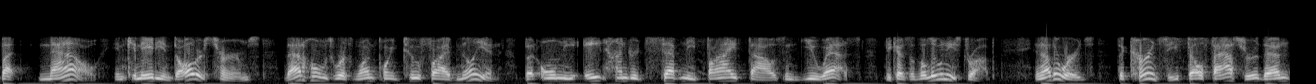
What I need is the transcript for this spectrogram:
But now, in Canadian dollars terms, that home's worth 1.25 million but only 875,000 US because of the loonies drop. In other words, the currency fell faster than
